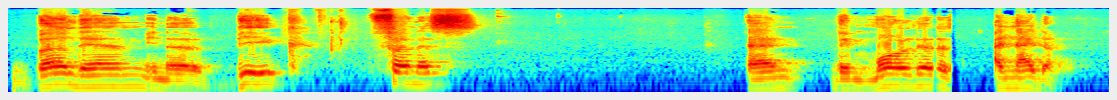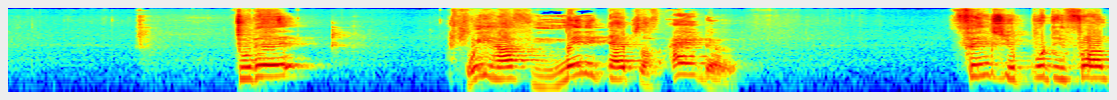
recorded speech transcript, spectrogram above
burned them in a big furnace, and they molded an idol. Today, we have many types of idol. Things you put in front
